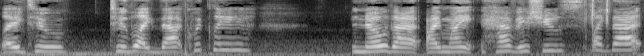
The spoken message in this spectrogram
like to, to like that quickly know that I might have issues like that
